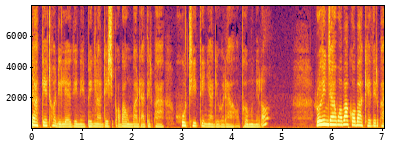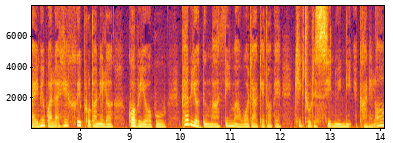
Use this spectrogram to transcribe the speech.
တာကေထော်ဒီလေကင်းနေဘင်္ဂလားဒေ့ရှ်ပပဝမ်ဘာဒါတိဖာဟူတီတင်ညာဒီဝဒါဖမှုနေလောရိုဟင်ဂျာဝါဘကောဘခဲတဲ့ဖိုင်မြေပွာလဟေခိပရိုတနေလကောဘီယောဘူးဖဲဘီယောတူမာသီမာဝါတာကေထော်ပဲခိကထိုဒီစီနွီနီအခါနေလော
